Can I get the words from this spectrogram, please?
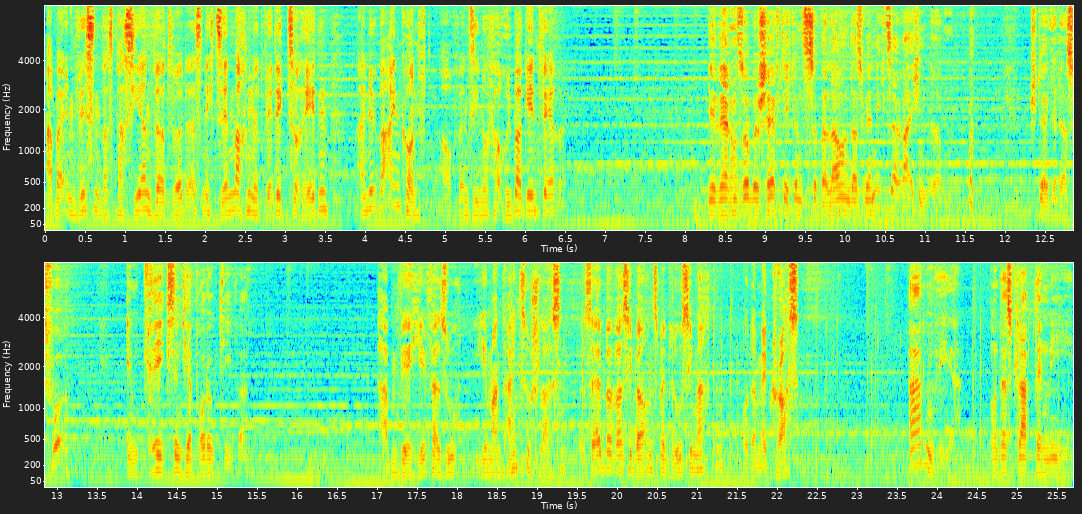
Aber im Wissen, was passieren wird, würde es nicht Sinn machen, mit Widdig zu reden? Eine Übereinkunft, auch wenn sie nur vorübergehend wäre? Wir wären so beschäftigt, uns zu belauern, dass wir nichts erreichen würden. Stell dir das vor. Im Krieg sind wir produktiver. Haben wir je versucht, jemand einzuschlossen? Dasselbe, was Sie bei uns mit Lucy machten? Oder mit Cross? Haben wir. Und das klappte nie.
